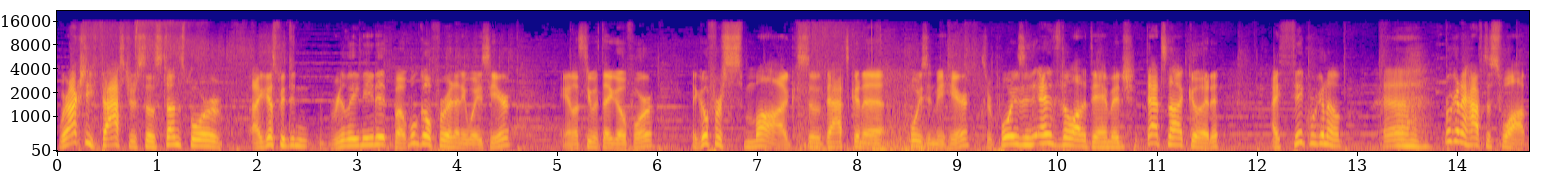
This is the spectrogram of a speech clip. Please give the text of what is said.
We're actually faster, so Stun Spore, I guess we didn't really need it, but we'll go for it anyways here. And let's see what they go for. They go for Smog, so that's gonna poison me here. So poison, and it's a lot of damage. That's not good. I think we're gonna uh, we're gonna have to swap.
